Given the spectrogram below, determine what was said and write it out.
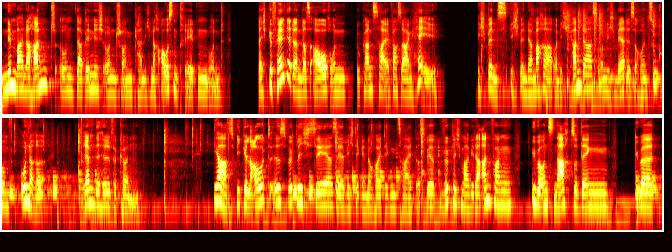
nimm meine Hand und da bin ich und schon kann ich nach außen treten und vielleicht gefällt dir dann das auch und du kannst halt einfach sagen, hey, ich bin's, ich bin der Macher und ich kann das und ich werde es auch in Zukunft ohne fremde Hilfe können. Ja, Speak Aloud ist wirklich sehr, sehr wichtig in der heutigen Zeit, dass wir wirklich mal wieder anfangen, über uns nachzudenken, über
